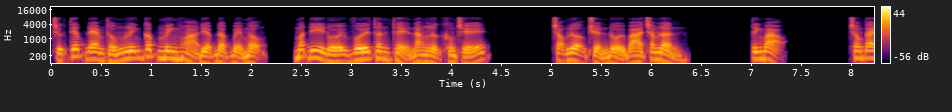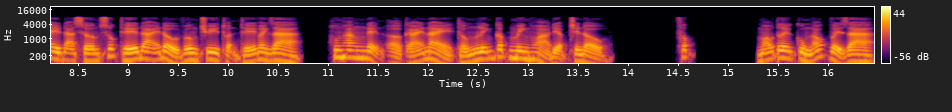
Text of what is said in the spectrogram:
trực tiếp đem thống lĩnh cấp minh hỏa điệp đập bể mộng, mất đi đối với thân thể năng lực khống chế. Trọng lượng chuyển đổi 300 lần. Tinh bạo. Trong tay đã sớm xúc thế đại đầu vương truy thuận thế vanh ra, hung hăng nện ở cái này thống lĩnh cấp minh hỏa điệp trên đầu. Phúc. Máu tươi cùng óc vẩy ra,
